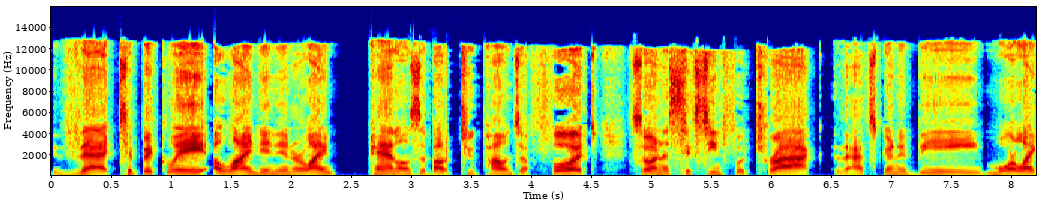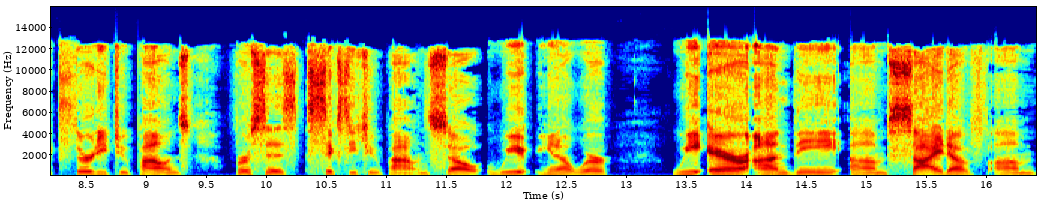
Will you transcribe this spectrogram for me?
that typically aligned and interlined panel is about two pounds a foot. So on a 16 foot track, that's going to be more like 32 pounds versus 62 pounds. So we, you know, we're, we err on the um, side of um,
